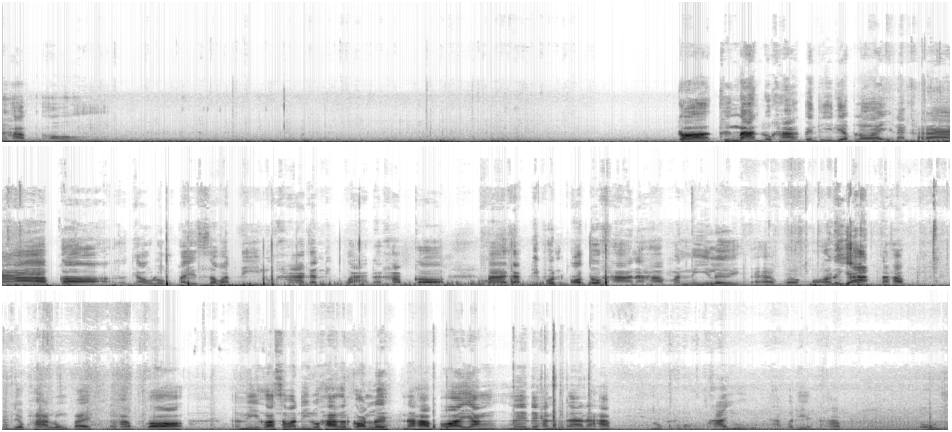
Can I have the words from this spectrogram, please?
นะครับอ๋อ ก็ถึงบ้านลูกค้าเป็นที่เรียบร้อยนะครับ ก็เดี๋ยวลงไปสวัสดีลูกค้ากันดีกว่านะครับ ก็มากับนิพนธ์ออโต้คาร์นะครับ วันนี้เลยนะครับ ก็ขออนุญาตนะครับ เดี๋ยวพาลงไปนะครับ ก็อันนี้ก็สวัสดีลูกค้ากันก่อนเลยนะครับ เพราะว่ายังไม่ได้หันตานะครับ ลูกค้าอยู่ต่างประเทศนะครับ โอเค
